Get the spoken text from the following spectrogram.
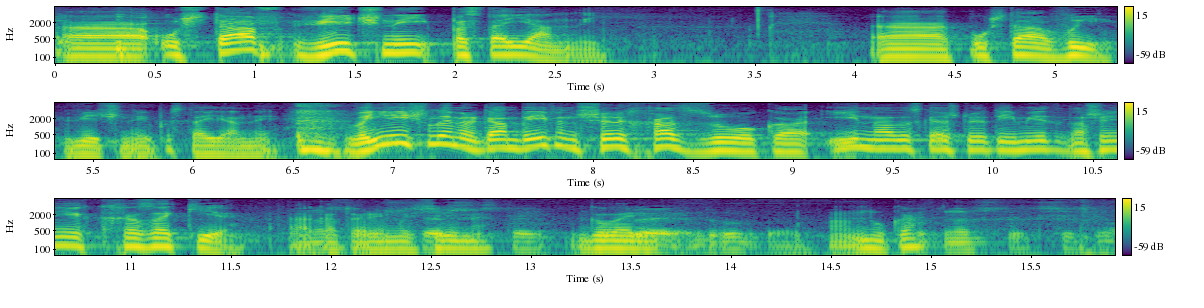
Э, устав вечный, постоянный. Э, уставы вечные, постоянные. Вей шлемер гамбейфен шель хазока. И надо сказать, что это имеет отношение к хазаке, о У нас которой мы все время 66-й. говорим. А, Ну-ка. Это на 67-я.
